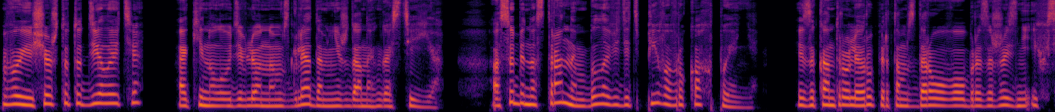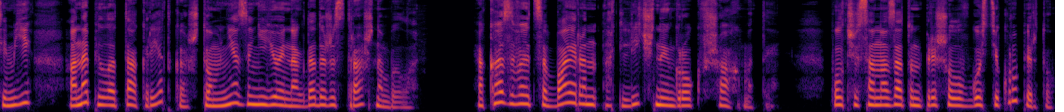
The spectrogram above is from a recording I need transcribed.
«Вы еще что тут делаете?» — окинула удивленным взглядом нежданных гостей я. Особенно странным было видеть пиво в руках Пенни. Из-за контроля Рупертом здорового образа жизни их семьи она пила так редко, что мне за нее иногда даже страшно было. Оказывается, Байрон — отличный игрок в шахматы. Полчаса назад он пришел в гости к Руперту,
